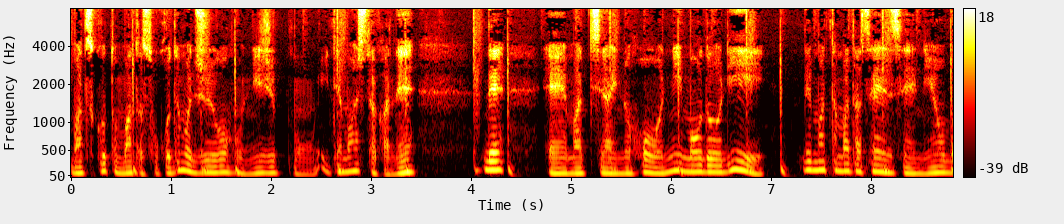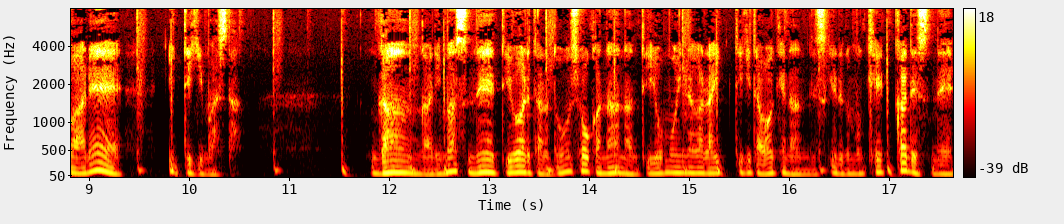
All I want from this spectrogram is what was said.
待つことまたそこでも15分、20分いてましたかね。で、えー、待合の方に戻り、で、またまた先生に呼ばれ、行ってきました。がんありますねって言われたらどうしようかななんて思いながら行ってきたわけなんですけれども、結果ですね、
